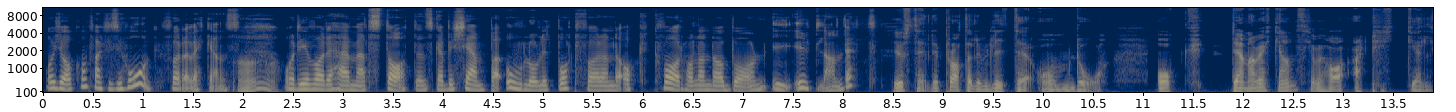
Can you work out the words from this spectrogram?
och jag kom faktiskt ihåg förra veckans. Ah. Och det var det här med att staten ska bekämpa olovligt bortförande och kvarhållande av barn i utlandet. Just det, det pratade vi lite om då. Och denna veckan ska vi ha artikel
